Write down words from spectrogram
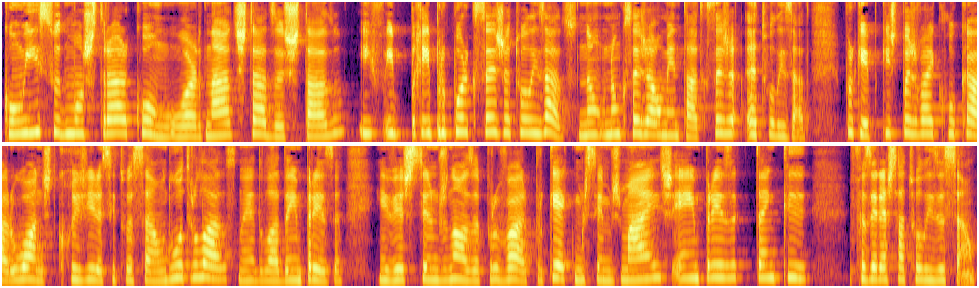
com isso demonstrar como o ordenado está desajustado e, e, e, propor que seja atualizado, não, não que seja aumentado, que seja atualizado. Porquê? Porque isto depois vai colocar o ónus de corrigir a situação do outro lado, né? do lado da empresa. Em vez de sermos nós a provar porque é que merecemos mais, é a empresa que tem que fazer esta atualização.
